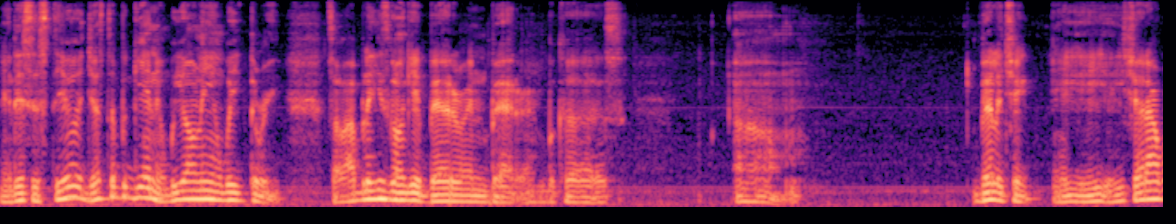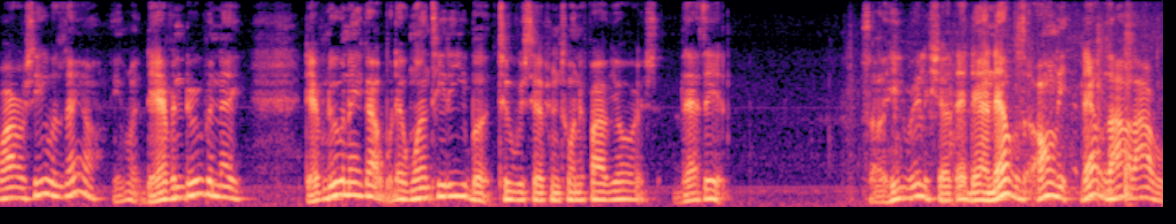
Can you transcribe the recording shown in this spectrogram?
And this is still just the beginning. We only in week three. So I believe he's gonna get better and better because um Belichick he he, he shut out wide receivers down. He went Devin Duvernay. Devin Duvernay got that one TD, but two reception, 25 yards. That's it. So he really shut that down. That was only that was all our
